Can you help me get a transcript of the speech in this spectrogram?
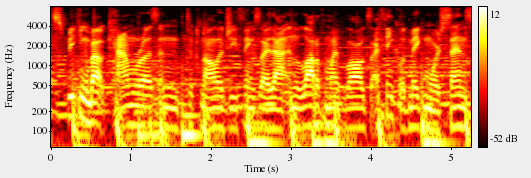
speaking about cameras and technology, things like that, in a lot of my vlogs, I think it would make more sense.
